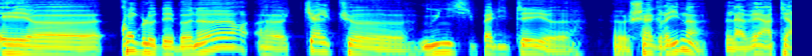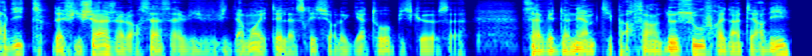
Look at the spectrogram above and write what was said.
Et euh, comble des bonheurs, euh, quelques municipalités chagrines l'avaient interdite d'affichage. Alors ça, ça a évidemment été la cerise sur le gâteau, puisque ça, ça avait donné un petit parfum de soufre et d'interdit.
